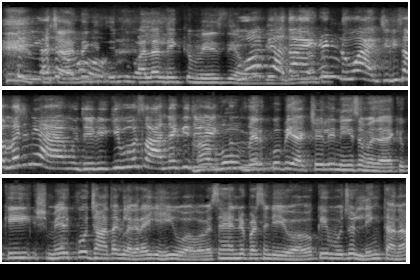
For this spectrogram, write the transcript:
शायद किसी ने वाला लिंक भेज दिया हुआ क्या था? आई डिडंट नो एक्चुअली समझ नहीं आया मुझे भी कि वो साना की जगह हाँ वो मेरे को भी एक्चुअली नहीं समझ आया क्योंकि मेरे को जहाँ तक लग रहा है यही हुआ होगा। वैसे हंड्रेड परसेंट यही हुआ होगा कि वो जो लिंक था ना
